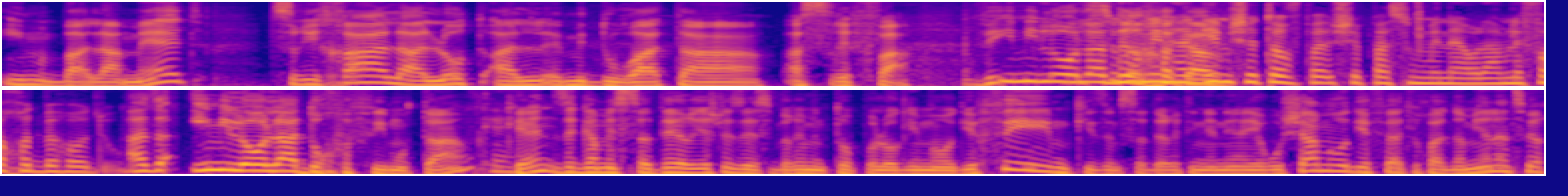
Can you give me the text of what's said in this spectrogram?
אם בעלה מת, צריכה לעלות על מדורת השריפה. ואם היא לא עולה, דרך אגב... סוג המנהגים שטוב שפסו מן העולם, לפחות בהודו. אז אם היא לא עולה, דוחפים אותה, כן. כן? זה גם מסדר, יש לזה הסברים אנתרופולוגיים מאוד יפים, כי זה מסדר את ענייני הירושה מאוד יפה, את יכולה לדמיין לעצמך.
